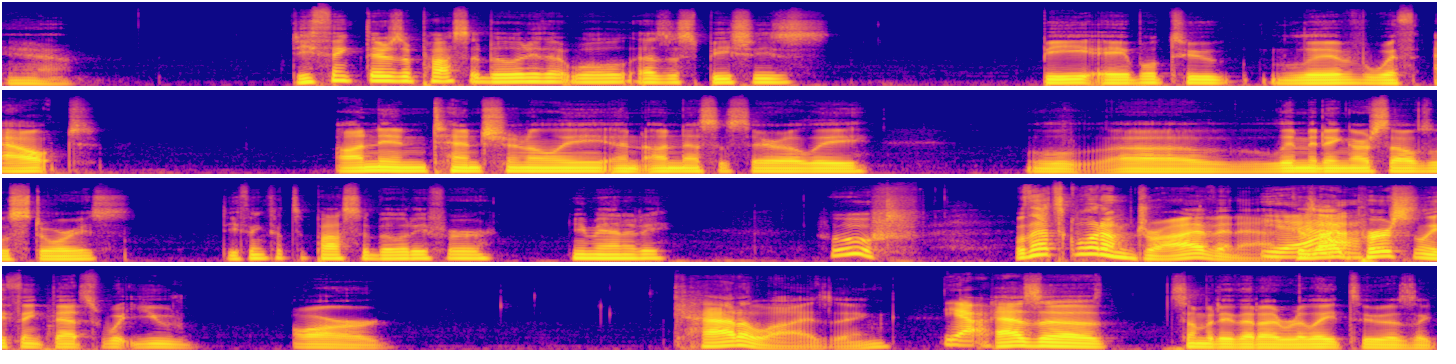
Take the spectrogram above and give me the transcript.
Yeah. Do you think there's a possibility that we'll, as a species, be able to live without unintentionally and unnecessarily uh, limiting ourselves with stories? Do you think that's a possibility for humanity? Oof. Well, that's what I'm driving at. Because I personally think that's what you are catalyzing Yeah. as a somebody that I relate to as like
